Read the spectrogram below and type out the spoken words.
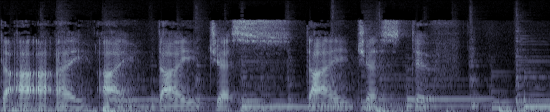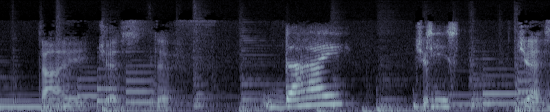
Di, I, I, digest, digestive, digestive, Digest. just,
